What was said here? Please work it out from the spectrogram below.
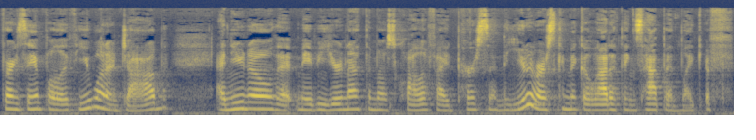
For example, if you want a job and you know that maybe you're not the most qualified person, the universe can make a lot of things happen. Like if,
